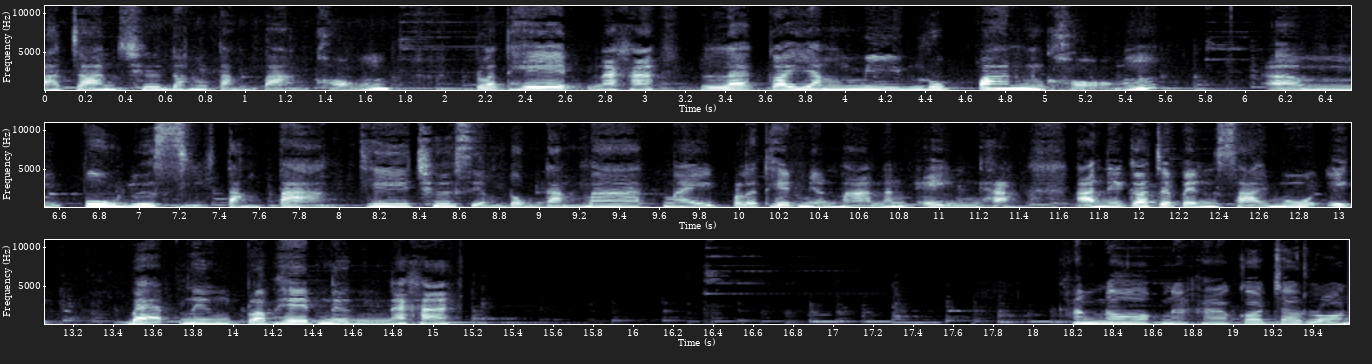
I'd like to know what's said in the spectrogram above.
อาจารย์ชื่อดังต่างๆ ของประเทศนะคะ และก็ยังมีรูปปั้นของอปู่ฤาษีต่างๆ ที่ชื่อเสียงโด่งดังมากในประเทศเมียนมานั่นเองค่ะ อันนี้ก็จะเป็นสายมูอีกแบบหนึ่งประเภทหนึ่งนะคะ ข้างนอกนะคะ ก็จะร้อน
